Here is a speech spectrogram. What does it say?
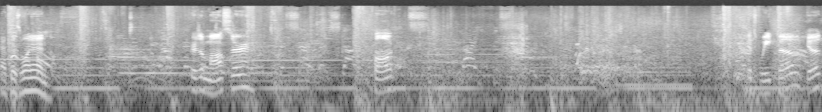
Got this one in. There's a monster. Fog. It's weak though. Good.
